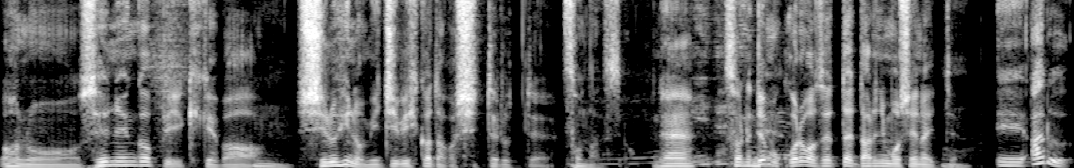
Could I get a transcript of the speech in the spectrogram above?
あの、生年月日聞けば、死ぬ日の導き方が知ってるって。そうなんですよ。ね。それねでもこれは絶対誰にも教えないって。えーある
